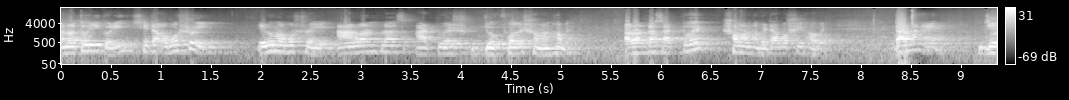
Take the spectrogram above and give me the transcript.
আমরা তৈরি করি, সেটা অবশ্যই এবং অবশ্যই R one plus R two এর যোগফলের সমান হবে। R one plus R two এর সমান হবে, এটা অবশ্যই হবে। তার মানে যে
